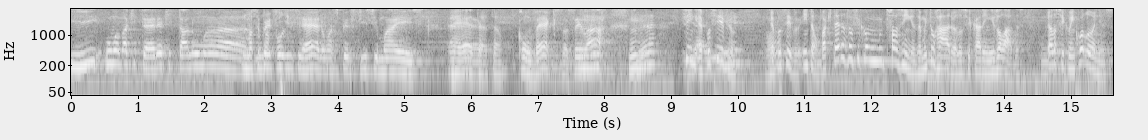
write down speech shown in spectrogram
e uma bactéria que tá numa Numa superfície. posi- é, numa superfície mais é, Reta, então. convexa, sei lá, né? Sim, E é aí- possível. É possível. Então, bactérias não ficam muito sozinhas, é muito raro elas ficarem isoladas. Elas ficam em colônias.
